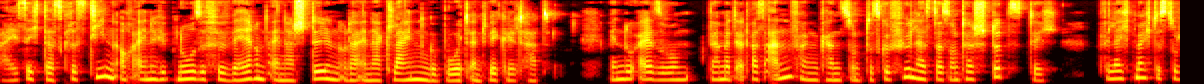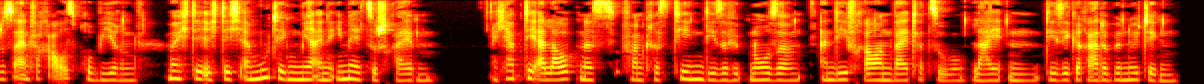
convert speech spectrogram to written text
weiß ich, dass Christine auch eine Hypnose für während einer stillen oder einer kleinen Geburt entwickelt hat. Wenn du also damit etwas anfangen kannst und das Gefühl hast, das unterstützt dich, Vielleicht möchtest du das einfach ausprobieren. Möchte ich dich ermutigen, mir eine E-Mail zu schreiben. Ich habe die Erlaubnis von Christine, diese Hypnose an die Frauen weiterzuleiten, die sie gerade benötigen.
